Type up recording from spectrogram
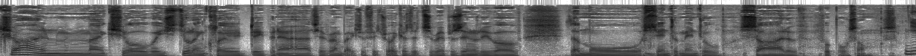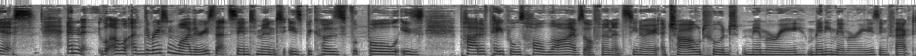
try and make sure we still include deep in our hearts everyone breaks a Fitzroy because it's a representative of the more sentimental side of football songs. Yes. And the reason why there is that sentiment is because football is part of people's whole lives. Often it's, you know, a childhood memory, many memories, in fact.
